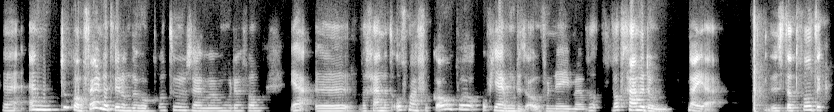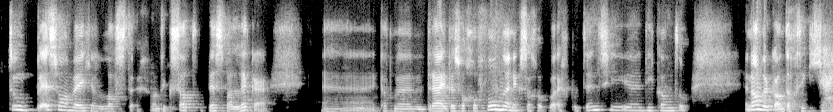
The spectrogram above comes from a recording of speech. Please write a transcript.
Uh, en toen kwam Fernet weer om de hoek. Want toen zei mijn moeder van, ja, we gaan het of maar verkopen of jij moet het overnemen. Wat, wat gaan we doen? Nou ja, dus dat vond ik toen best wel een beetje lastig. Want ik zat best wel lekker. Uh, ik had mijn draai best wel gevonden en ik zag ook wel echt potentie die kant op. Aan de andere kant dacht ik, ja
